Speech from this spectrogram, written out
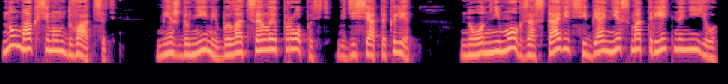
ну, максимум двадцать. Между ними была целая пропасть в десяток лет, но он не мог заставить себя не смотреть на нее.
